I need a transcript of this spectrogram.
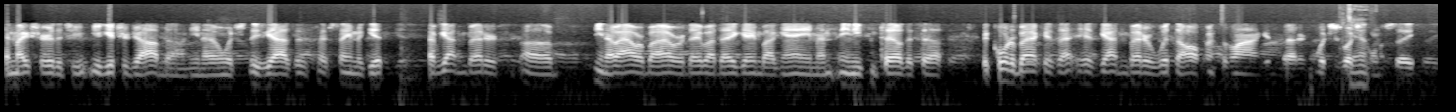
and make sure that you you get your job done. You know, which these guys have, have seemed to get have gotten better. Uh, you know, hour by hour, day by day, game by game, and, and you can tell that the the quarterback has has gotten better with the offensive line getting better, which is what yeah. you want to see.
